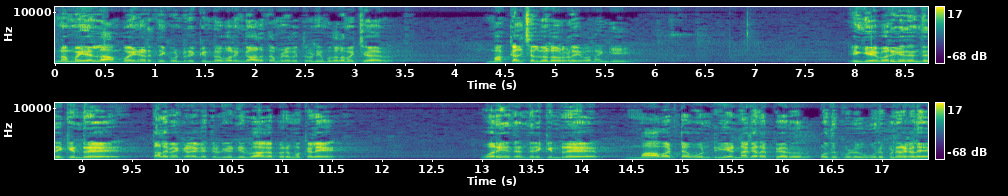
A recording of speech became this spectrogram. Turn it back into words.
நம்மை எல்லாம் வழிநடத்திக் கொண்டிருக்கின்ற வருங்கால தமிழகத்தினுடைய முதலமைச்சர் மக்கள் செல்வர் அவர்களை வணங்கி இங்கே வருகை தந்திருக்கின்ற தலைமை கழகத்தினுடைய நிர்வாக பெருமக்களே வருகை தந்திருக்கின்ற மாவட்ட ஒன்றிய நகர பேரூர் பொதுக்குழு உறுப்பினர்களே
